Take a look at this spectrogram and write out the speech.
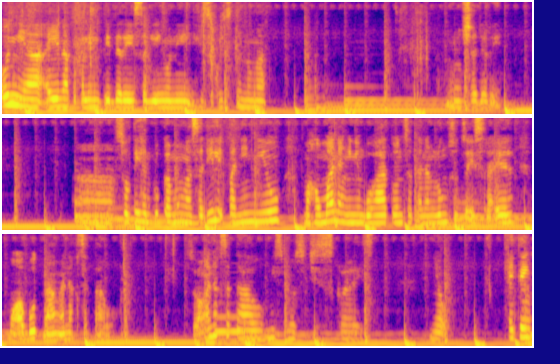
Unya ay nato kalimti dire sa giingon ni Hesus Kristo no nga. No siya dire uh, sultihan ko kamo nga sa dili pa ninyo mahuman ang inyong buhaton sa tanang lungsod sa Israel moabot na ang anak sa tao So, ang anak sa tao, mismo si Jesus Christ. Yo, I think,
